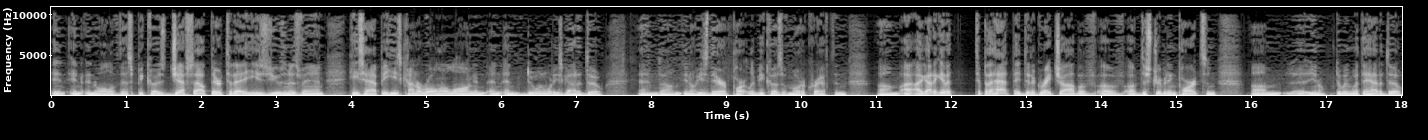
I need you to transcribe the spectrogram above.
in, in, in, all of this because Jeff's out there today. He's using his van. He's happy. He's kind of rolling along and, and, and doing what he's got to do. And, um, you know, he's there partly because of Motorcraft. And um, I, I got to give it tip of the hat. They did a great job of, of, of distributing parts and um, uh, you know doing what they had to do.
